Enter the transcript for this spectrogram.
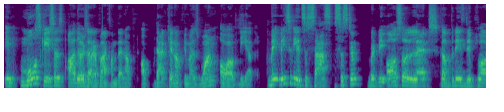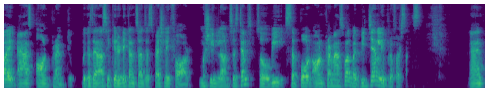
In most cases, others are a platform that, op- op- that can optimize one or the other basically it's a SaaS system, but we also let companies deploy as on-prem too, because there are security concerns, especially for machine learned systems. So we support on-prem as well, but we generally prefer SaaS. And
